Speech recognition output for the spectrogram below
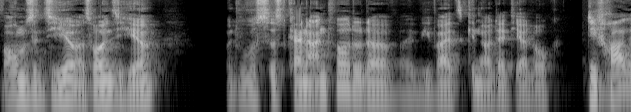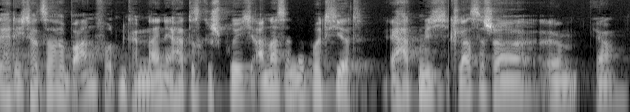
warum sind Sie hier? Was wollen Sie hier? Und du wusstest keine Antwort oder wie war jetzt genau der Dialog? Die Frage hätte ich tatsächlich beantworten können. Nein, er hat das Gespräch anders interpretiert. Er hat mich klassischer ähm, ja,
